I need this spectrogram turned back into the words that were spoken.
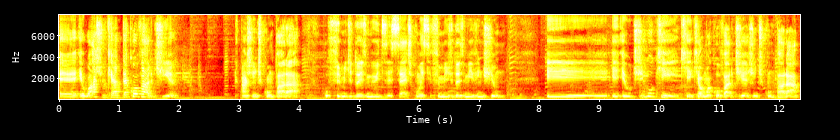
É, eu acho que é até covardia a gente comparar o filme de 2017 com esse filme de 2021. E, e eu digo que, que, que é uma covardia a gente comparar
